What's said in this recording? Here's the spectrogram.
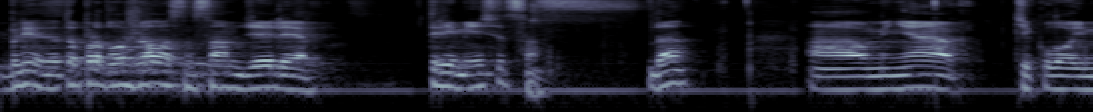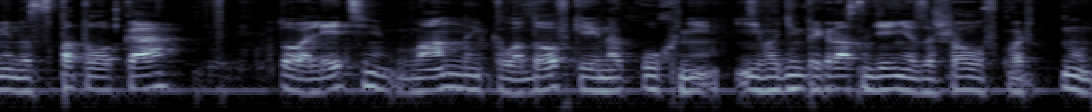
блин, это продолжалось на самом деле три месяца, да. А у меня текло именно с потолка в туалете, в ванной, кладовке и на кухне. И в один прекрасный день я зашел в квартиру, ну,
